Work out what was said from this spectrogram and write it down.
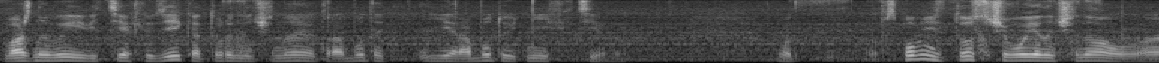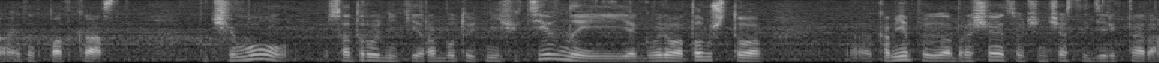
Важно выявить тех людей, которые начинают работать и работают неэффективно. Вот вспомните то, с чего я начинал а, этот подкаст. Почему сотрудники работают неэффективно, и я говорил о том, что Э, ко мне обращаются очень часто директора.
